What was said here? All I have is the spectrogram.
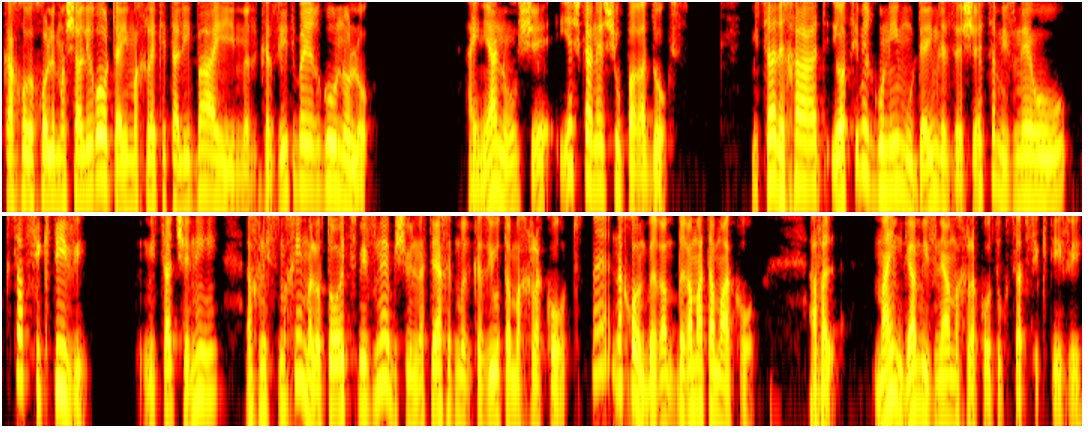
כך הוא יכול למשל לראות האם מחלקת הליבה היא מרכזית בארגון או לא. העניין הוא שיש כאן איזשהו פרדוקס. מצד אחד, יועצים ארגוניים מודעים לזה שעץ המבנה הוא קצת פיקטיבי, מצד שני, אנחנו נסמכים על אותו עץ מבנה בשביל לנתח את מרכזיות המחלקות. אה, נכון, בר, ברמת המקרו. אבל מה אם גם מבנה המחלקות הוא קצת פיקטיבי?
